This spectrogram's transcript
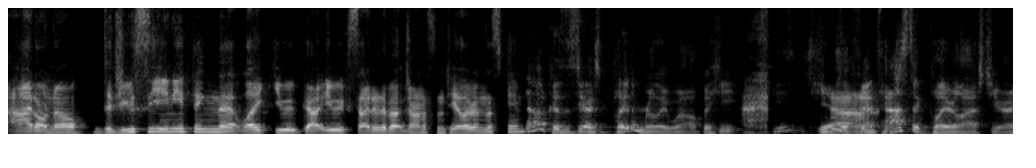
I don't know. Did you see anything that like you got you excited about Jonathan Taylor in this game? No, because the Seahawks played him really well, but he he, he was a Yeah. fantastic player last year. I,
